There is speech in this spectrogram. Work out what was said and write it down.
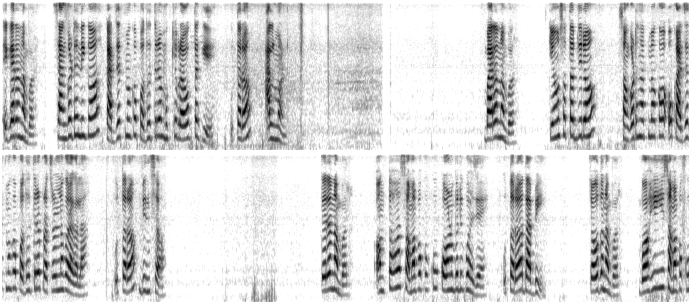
ଏଗାର ନମ୍ବର। ସାଂଗଠନିକ କାର୍ଯ୍ୟାତ୍ମକ ପଦ୍ଧତିର ମୁଖ୍ୟ ପ୍ରବକ୍ତା କିଏ? ଉତ୍ତର ଆଲମଣ୍ଡ। ବାର ନମ୍ବର। କେଉଁ ଶତାବ୍ଦୀର ସଂଗଠନାତ୍ମକ ଓ କାର୍ଯ୍ୟାତ୍ମକ ପଦ୍ଧତିର ପ୍ରଚଳନ କରାଗଲା। ଉତ୍ତର ବିଂଶ। ତେର ନମ୍ବର ଅନ୍ତଃ ସମାପକକୁ କ'ଣ ବୋଲି କୁହାଯାଏ? ଉତ୍ତର ଦାବି। ଚଉଦ ନମ୍ବର ବହି ସମାପକକୁ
